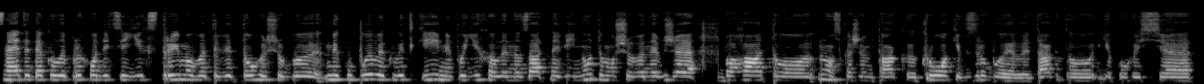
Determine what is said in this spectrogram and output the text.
знаєте, деколи приходиться їх стримувати від того, щоб не купили квитки і не поїхали назад на війну, тому що вони вже багато, ну скажімо так, кроків зробили так до якогось е,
